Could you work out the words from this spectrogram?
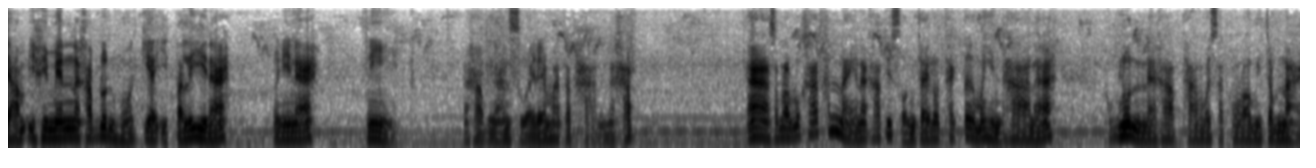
ยามอีพิเมนต์นะครับ รุ่นหัวเกียร์อิตาลีนะตัวนี้นะ นี่นะครับ งานสวยได้มาตรฐานนะครับอ่าสำหรับลูกค้าท่านไหนนะครับ ที่สนใจรถแท็กเตอร์มหินทานะ ทุกรุ่นนะครับ ทางบริษัทของเรามีจำหน่าย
